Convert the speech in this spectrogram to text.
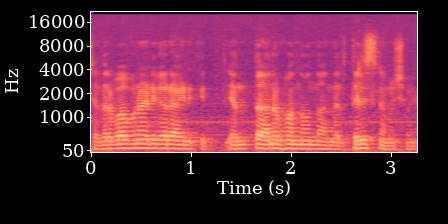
చంద్రబాబు నాయుడు గారు ఆయనకి ఎంత అనుబంధం ఉందో అందరికి తెలిసిన అంశమే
